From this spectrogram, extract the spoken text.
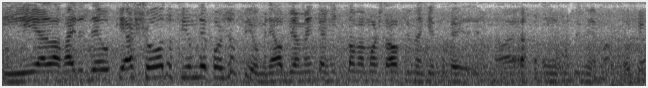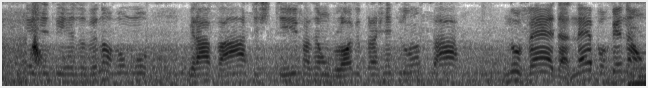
e ela vai dizer o que achou do filme depois do filme, né? Obviamente que a gente não vai mostrar o filme aqui porque isso não é um cinema, ok? E a gente resolveu, não, vamos gravar, assistir, fazer um vlog pra gente lançar no Veda, né? Por que não?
